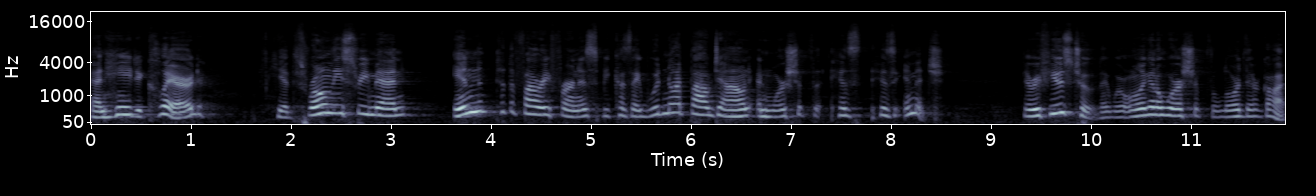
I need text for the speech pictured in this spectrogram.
And he declared, he had thrown these three men into the fiery furnace because they would not bow down and worship the, his, his image. They refused to. They were only going to worship the Lord their God.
